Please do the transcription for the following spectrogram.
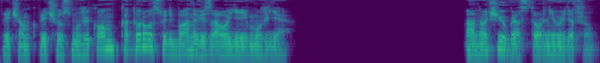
плечом к плечу с мужиком, которого судьба навязала ей в мужья. А ночью Гастор не выдержал.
